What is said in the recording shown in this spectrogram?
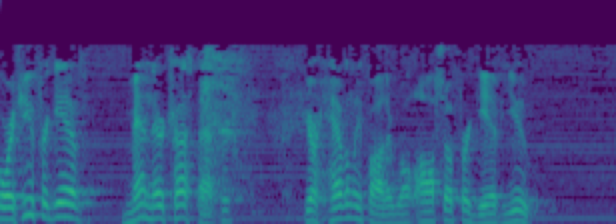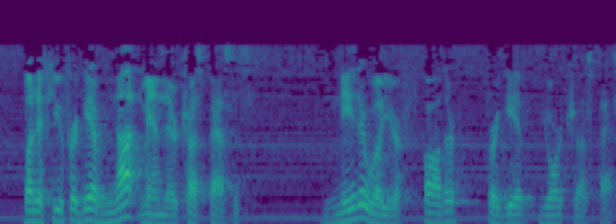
For if you forgive men their trespasses, your heavenly Father will also forgive you. But if you forgive not men their trespasses, neither will your Father forgive your trespasses.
